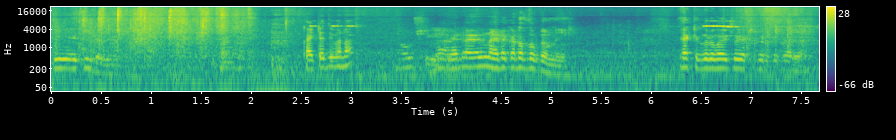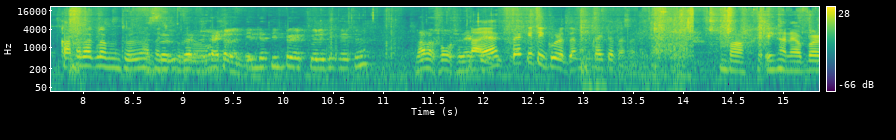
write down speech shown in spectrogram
তুমি এই চিন্তা করো কাইটা দিবে না? না এটা না দরকার নেই। একটা করে বাইক করে একটা করে কাটা কাটা আমি ধরে রাখব। কাটা দেন এলে তিন প্যাকেট করে দিই এটা না না সমস্যা নেই এক প্যাকেটই করে দেন কাইটা দেন বাহ এখানে আবার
